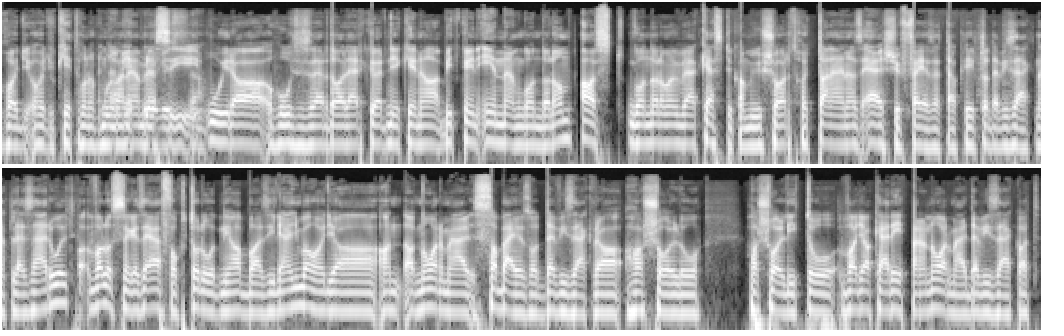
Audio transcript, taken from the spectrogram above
hogy, hogy két hónap múlva nem, nem lesz vissza. újra 20 ezer dollár környékén a bitcoin, én nem gondolom. Azt gondolom, amivel kezdtük a műsort, hogy talán az első fejezete a kriptodevizáknak lezárult. Valószínűleg ez el fog tolódni abba az irányba, hogy a, a, a normál szabályozott devizákra hasonló hasonlító, vagy akár éppen a normál devizákat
